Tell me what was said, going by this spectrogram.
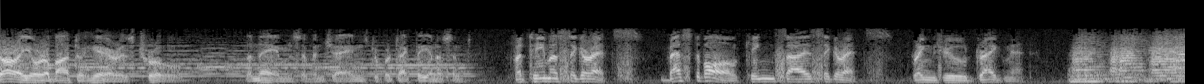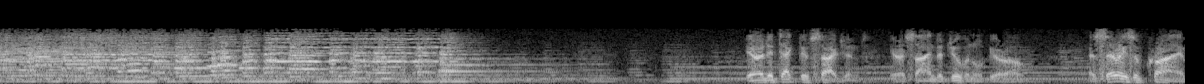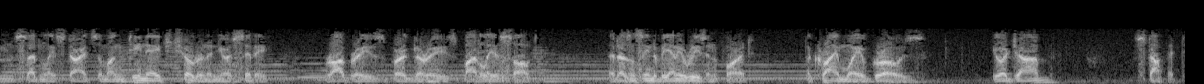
story you are about to hear is true. The names have been changed to protect the innocent. Fatima Cigarettes, best of all king size cigarettes, brings you Dragnet. You're a detective sergeant. You're assigned to Juvenile Bureau. A series of crimes suddenly starts among teenage children in your city robberies, burglaries, bodily assault. There doesn't seem to be any reason for it. The crime wave grows. Your job? Stop it.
